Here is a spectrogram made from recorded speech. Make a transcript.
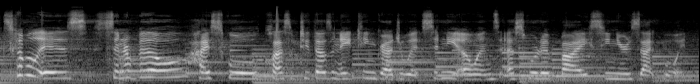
Next couple is Centerville High School class of 2018 graduate Sydney Owens, escorted by senior Zach Boyd.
